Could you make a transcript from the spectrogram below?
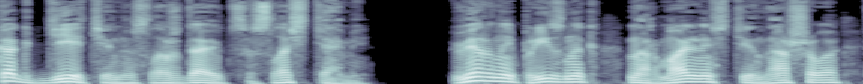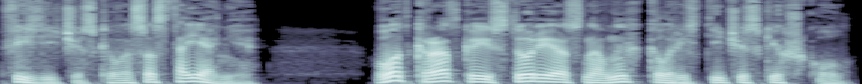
как дети наслаждаются сластями, верный признак нормальности нашего физического состояния. Вот краткая история основных колористических школ.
